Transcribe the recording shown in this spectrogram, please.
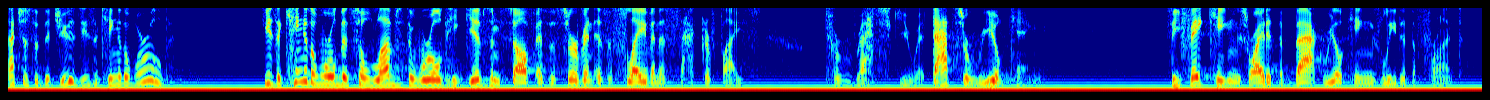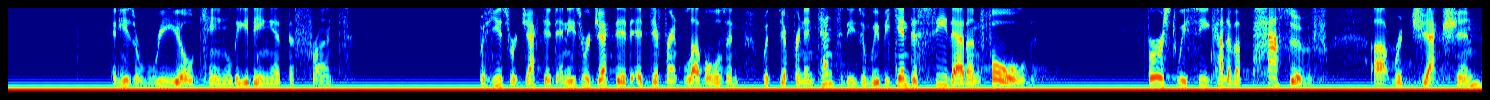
Not just of the Jews, he's the king of the world. He's the king of the world that so loves the world, he gives himself as a servant, as a slave, and a sacrifice to rescue it. That's a real king. See, fake kings right at the back, real kings lead at the front. And he's a real king leading at the front. But he's rejected, and he's rejected at different levels and with different intensities. And we begin to see that unfold. First, we see kind of a passive uh, rejection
